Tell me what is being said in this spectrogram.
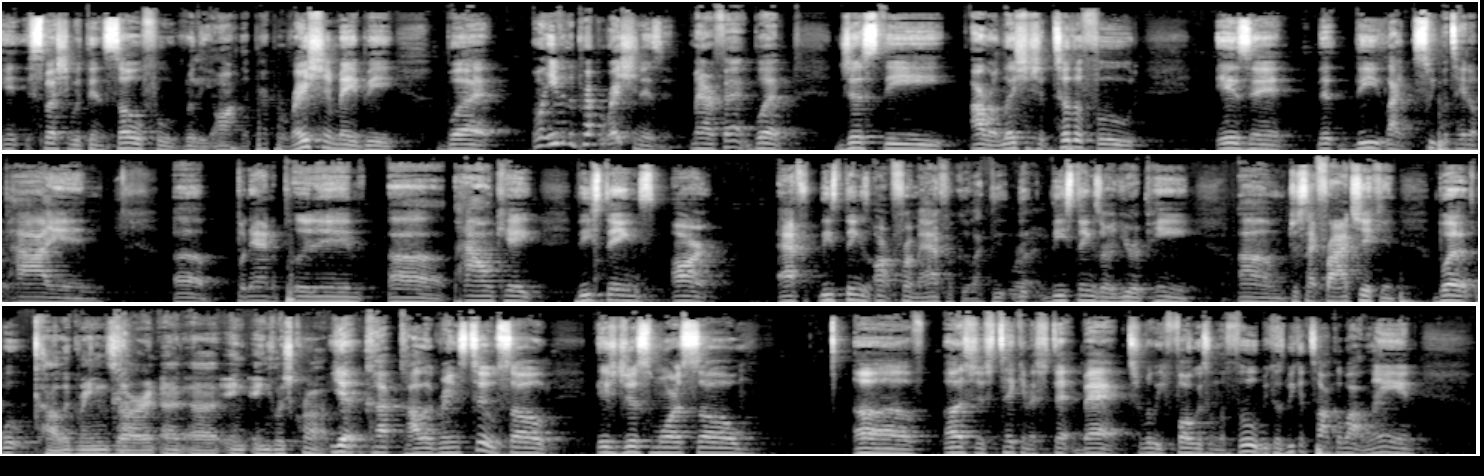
especially within soul food, really aren't. The preparation may be, but well, even the preparation isn't. Matter of fact, but just the our relationship to the food isn't the, the like sweet potato pie and uh, banana pudding, uh, pound cake. These things aren't Af- these things aren't from Africa. Like the, right. the, these things are European, um, just like fried chicken. But well, collard greens co- are an uh, English crop. Yeah, co- collard greens too. So it's just more so of us just taking a step back to really focus on the food because we can talk about land,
